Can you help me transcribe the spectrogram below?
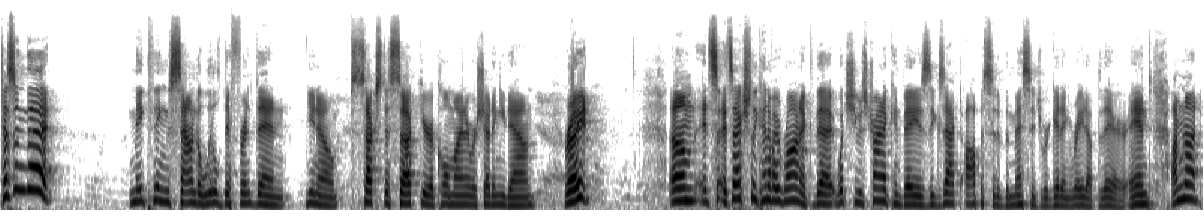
Doesn't that make things sound a little different than, you know, sucks to suck, you're a coal miner, we're shutting you down? Yeah. Right? Um, it's, it's actually kind of ironic that what she was trying to convey is the exact opposite of the message we're getting right up there. And I'm not,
